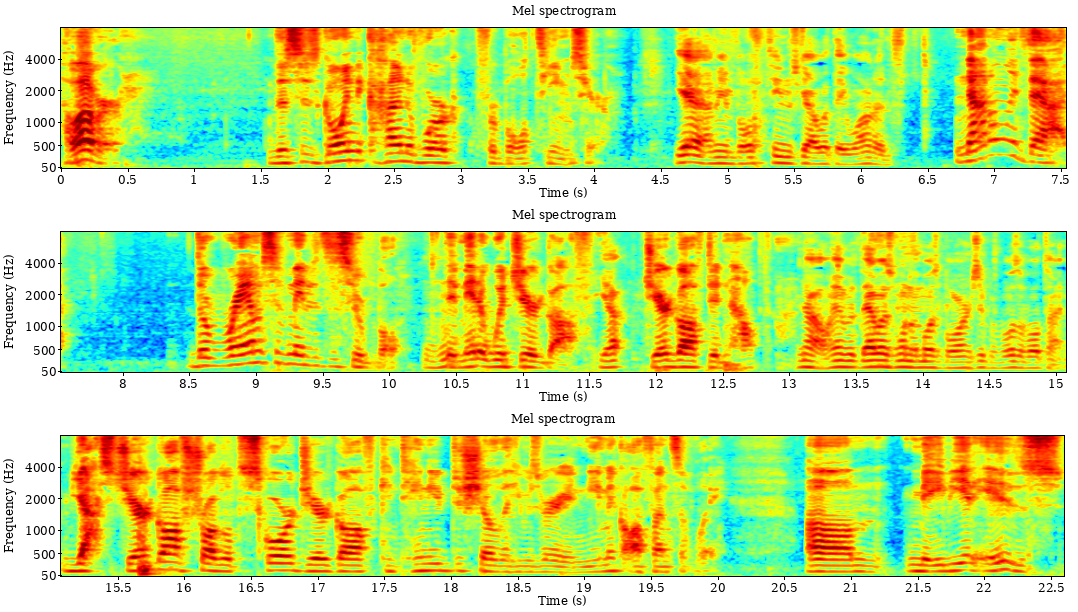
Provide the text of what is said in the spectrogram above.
However, this is going to kind of work for both teams here. Yeah, I mean both teams got what they wanted. Not only that, the Rams have made it to the Super Bowl. They made it with Jared Goff. Yep. Jared Goff didn't help them. No, it, was- that was one of the most boring Super Bowls of all time. Yes, Jared Goff struggled to score. Jared Goff continued to show that he was very anemic offensively. Um, maybe it is,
